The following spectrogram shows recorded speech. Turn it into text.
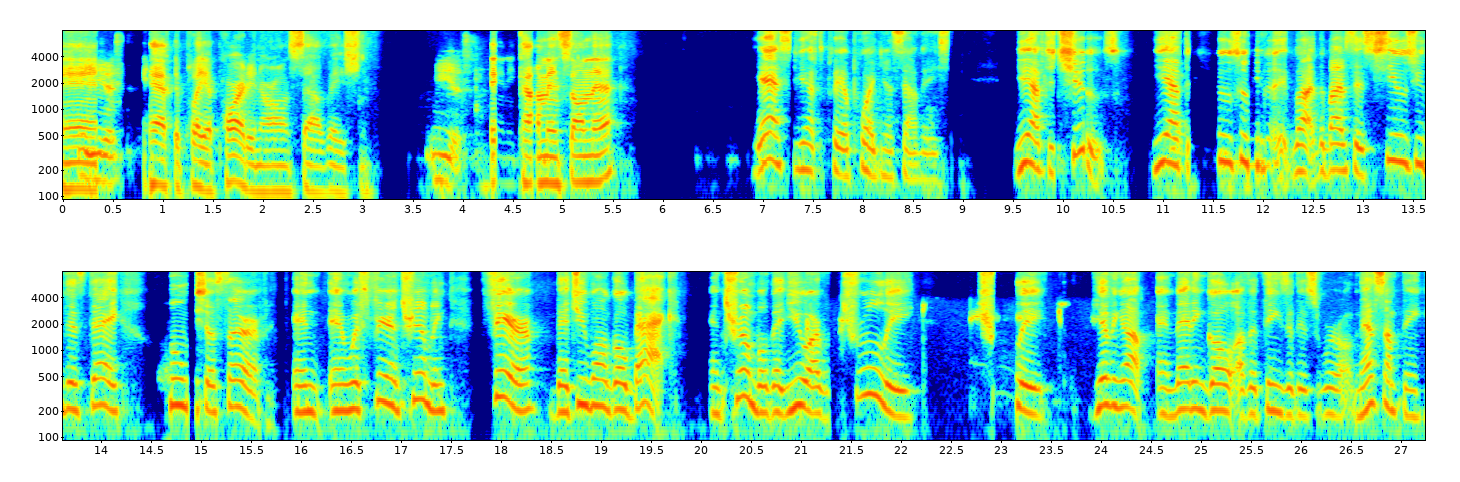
And yes. we have to play a part in our own salvation. Yes. Any comments on that? Yes, you have to play a part in your salvation. You have to choose. You have yeah. to choose whom you. The Bible says, "Choose you this day whom you shall serve." And and with fear and trembling, fear that you won't go back, and tremble that you are truly, truly giving up and letting go of the things of this world. And that's something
